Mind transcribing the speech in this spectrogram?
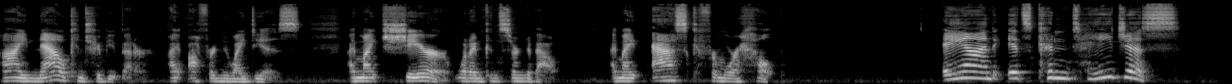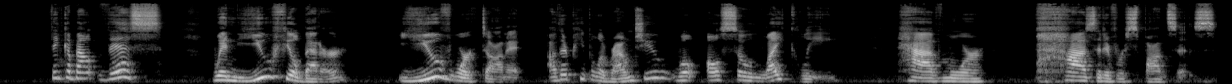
I now contribute better. I offer new ideas. I might share what I'm concerned about. I might ask for more help. And it's contagious. Think about this. When you feel better, you've worked on it, other people around you will also likely have more positive responses,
